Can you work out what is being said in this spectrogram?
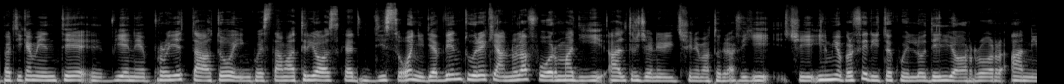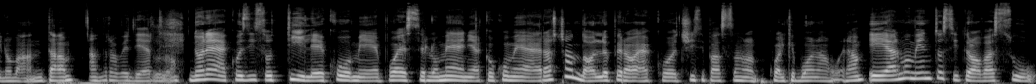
praticamente eh, viene proiettato in questa matriosca di sogni, di avventure che hanno la forma di altri generi cinematografici. Il mio preferito è quello degli horror anni 90. Andrò a vederlo. Non è così sottile come può esserlo Maniac o come è Rush Doll, però ecco, ci si passa qualche buona ora. E al momento si trova su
